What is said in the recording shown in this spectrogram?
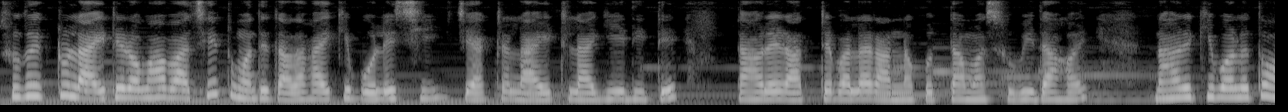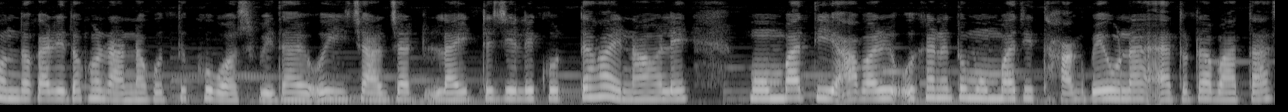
শুধু একটু লাইটের অভাব আছে। তোমাদের দাদাভাইকে বলেছি যে, একটা লাইট লাগিয়ে দিতে। তাহলে রাত্রেবেলা রান্না করতে আমার সুবিধা হয়। নাহলে কি বলো তো অন্ধকারে তখন রান্না করতে খুব অসুবিধা হয়। ওই চার্জার লাইটটা জেলে করতে হয়। না হলে মোমবাতি, আবার ওইখানে তো মোমবাতি থাকবেও না, এতটা বাতাস।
